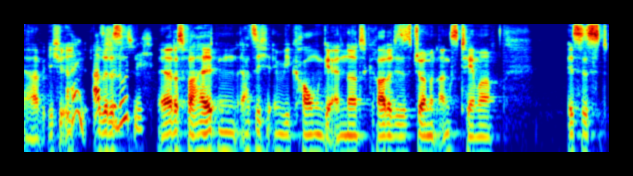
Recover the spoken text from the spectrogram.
Ja, ich, Nein, also absolut das, nicht. Ja, das Verhalten hat sich irgendwie kaum geändert. Gerade dieses German Angst-Thema. Es ist,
